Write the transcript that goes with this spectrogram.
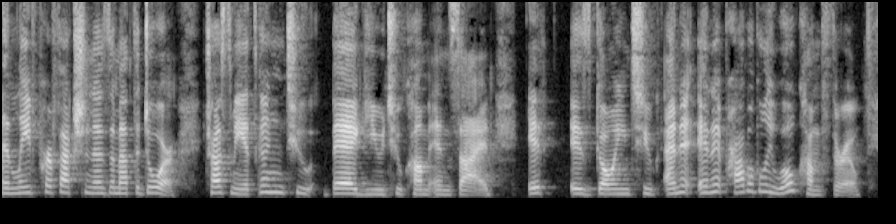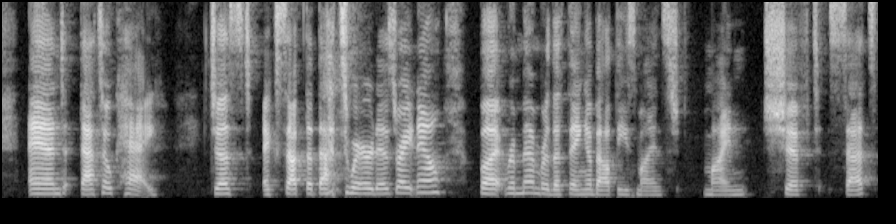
and leave perfectionism at the door. Trust me, it's going to beg you to come inside. It is going to and it and it probably will come through. And that's okay. Just accept that that's where it is right now, but remember the thing about these mind mind shift sets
